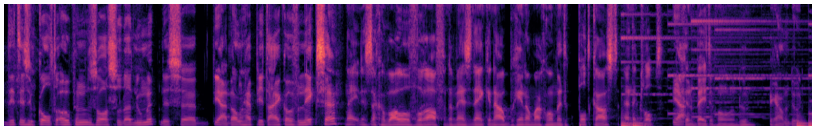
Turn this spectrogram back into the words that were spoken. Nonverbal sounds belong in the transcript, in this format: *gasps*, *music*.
dit is een cold open, zoals ze dat noemen. Dus eh, ja, dan heb je het eigenlijk over niks, hè? Nee, dat is dat gewauwel vooraf. En de mensen denken, nou, begin dan maar gewoon met de podcast. En dat klopt. Ja. We kunnen het beter gewoon doen. Dat gaan we doen.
